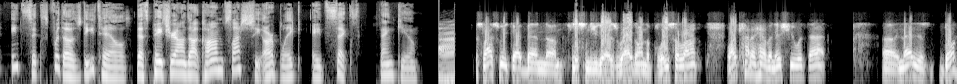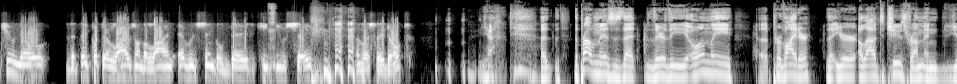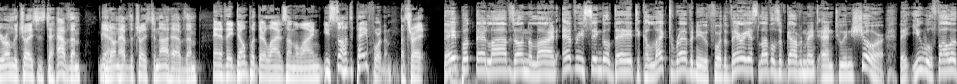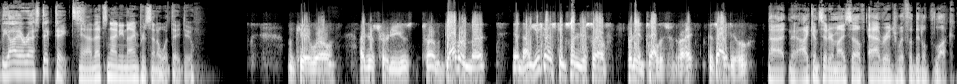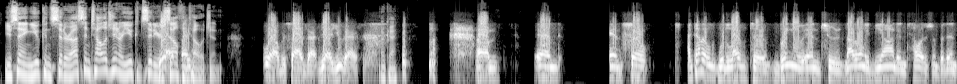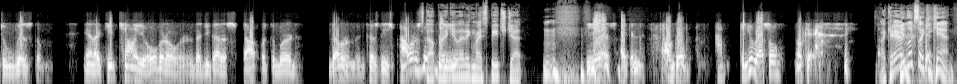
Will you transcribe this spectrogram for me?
crblake86 for those details. That's patreon.com slash crblake86. Thank you. This last week, I've been um, listening to you guys rag on the police a lot. Well, I kind of have an issue with that, uh, and that is, don't you know that they put their lives on the line every single day to keep you safe, unless they don't? Yeah. Uh, the problem is, is that they're the only uh, provider that you're allowed to choose from, and your only choice is to have them. Yeah. You don't have the choice to not have them. And if they don't put their lives on the line, you still have to pay for them. That's right. They put their lives on the line every single day to collect revenue for the various levels of government and to ensure that you will follow the IRS dictates. Yeah, that's 99% of what they do. Okay, well, I just heard you use the term government, and now you guys consider yourself pretty intelligent, right? Because I do. Uh, no, I consider myself average with a bit of luck. You're saying you consider us intelligent or you consider Yeah, yourself I- intelligent? Well, beside that, yeah, you guys. Okay. um, and and so I kind of would love to bring you into not only beyond intelligence but into wisdom. And I keep telling you over and over that you got to stop with the word government because these powers Stop that be, regulating my speech jet. yes, I can. I'll go. Can you wrestle? Okay. I can. He looks like he can.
